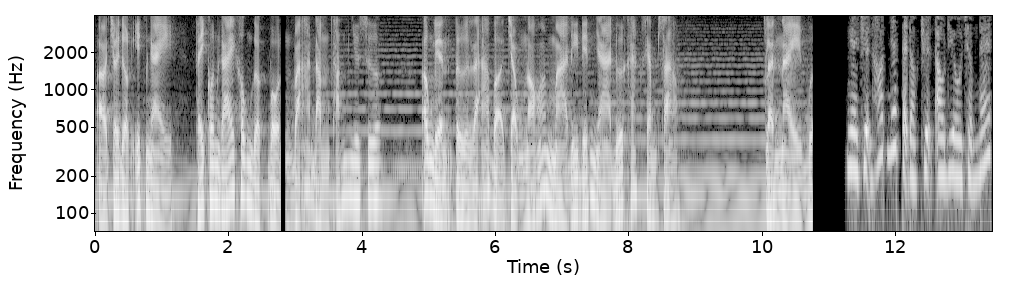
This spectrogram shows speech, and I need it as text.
Ở chơi được ít ngày thấy con gái không được vồn vã đầm thắm như xưa, ông liền từ giã vợ chồng nó mà đi đến nhà đứa khác xem sao. Lần này vừa Nghe chuyện hot nhất tại đọc truyện audio.net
